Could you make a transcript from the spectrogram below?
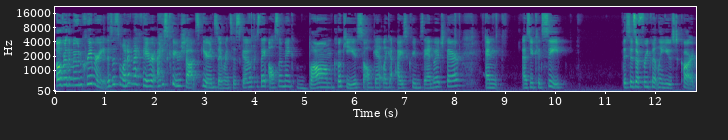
Over the Moon Creamery. This is one of my favorite ice cream shops here in San Francisco because they also make bomb cookies. So I'll get like an ice cream sandwich there. And as you can see, this is a frequently used card.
